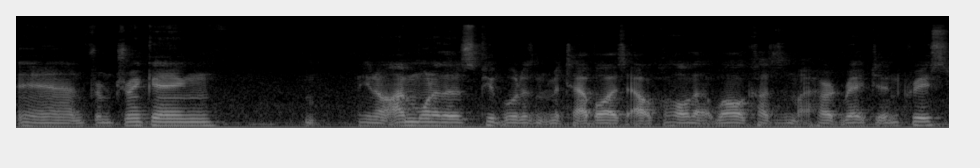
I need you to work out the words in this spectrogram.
and from drinking. You know, I'm one of those people who doesn't metabolize alcohol that well. It causes my heart rate to increase.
